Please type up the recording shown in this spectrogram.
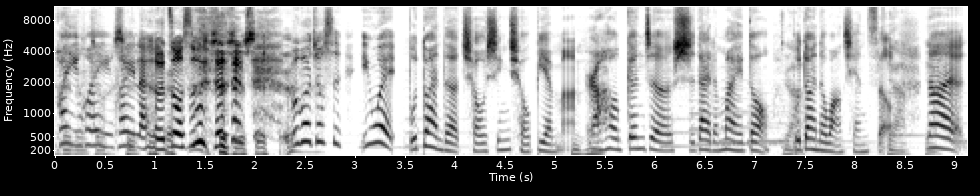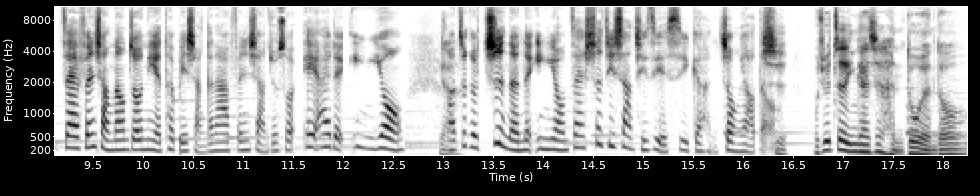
欢迎欢迎欢迎来合作，是不是？是是。不过就是因为不断的求新求变嘛，然后跟着时代的脉动，不断的往前走。那在分享当中，你也特别想跟大家分享，就是说 AI 的应。应用啊，这个智能的应用在设计上其实也是一个很重要的。是，我觉得这应该是很多人都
